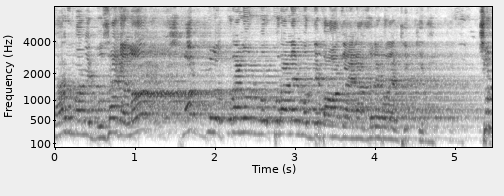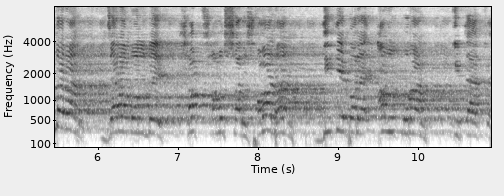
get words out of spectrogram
তার মানে বোঝা গেল সবগুলো কোরআনের মধ্যে পাওয়া যায় না, জোরে বলেন ঠিক কিনা? সুতরাং যারা বলবে সব সমস্যার সমাধান দিতে পারে আল কোরআন এটা একটা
